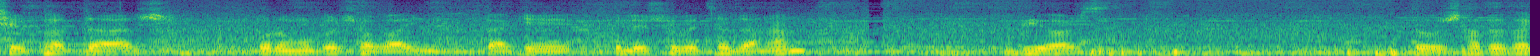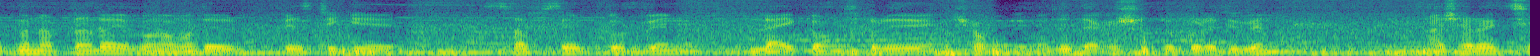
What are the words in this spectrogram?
শেখর দাস, প্রমুখ সবাই তাকে ফুলের শুভেচ্ছা জানান। ভিউয়ার্স, তো সাথে থাকবেন আপনারা এবং আমাদের পেজটিকে সাবস্ক্রাইব করবেন, লাইক, কমেন্টস করে সকলের মাঝে দেখার সুযোগ করে দিবেন। আশা রাখছি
